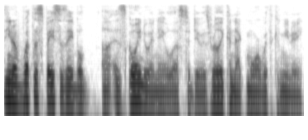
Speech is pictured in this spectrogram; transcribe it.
you know, what the space is able uh, is going to enable us to do is really connect more with the community.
